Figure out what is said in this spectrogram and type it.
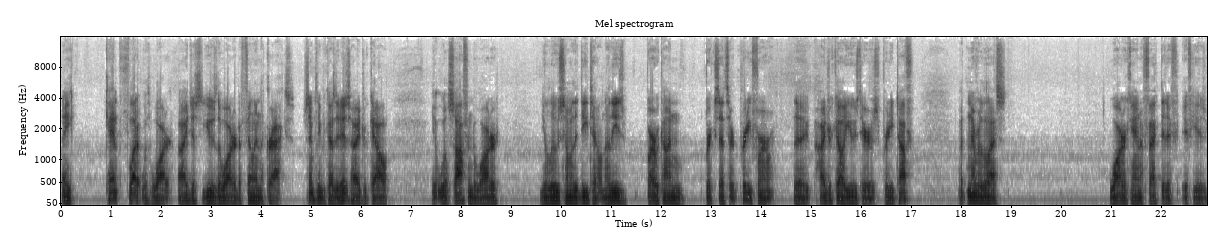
they can't flood it with water. I just use the water to fill in the cracks. Simply because it is hydrocal, it will soften the water. You'll lose some of the detail. Now these Barbakan brick sets are pretty firm. The hydrocal used here is pretty tough, but nevertheless, water can affect it. If, if you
